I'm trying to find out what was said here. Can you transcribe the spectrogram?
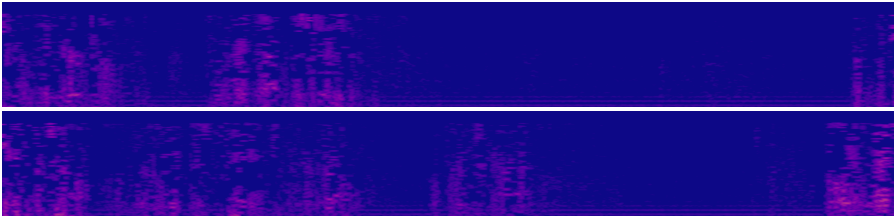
Be your time to make that decision. But the Jesus help will lead this page to the middle of praise God. Believe me,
